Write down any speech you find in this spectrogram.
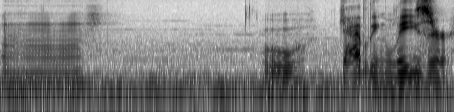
Mm. Ooh, Gatling laser.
